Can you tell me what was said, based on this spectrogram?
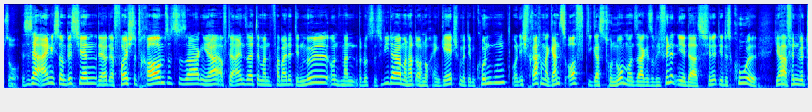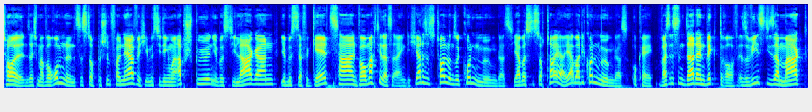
So. Es ist ja eigentlich so ein bisschen der, der feuchte Traum sozusagen, ja, auf der einen Seite, man vermeidet den Müll und man benutzt es wieder, man hat auch noch Engagement mit dem Kunden. Und ich frage mal ganz oft die Gastronomen und sage so, wie findet ihr das? Findet ihr das cool? Ja, finden wir toll. Dann sag ich mal, warum denn? Es ist doch bestimmt voll nervig. Ihr müsst die Dinge mal abspülen, ihr müsst die lagern, ihr müsst dafür Geld zahlen. Warum macht ihr das eigentlich? Ja, das ist toll, unsere Kunden mögen das. Ja, aber es ist doch teuer. Ja, aber die Kunden mögen das. Okay. Was ist denn da dein Blick drauf? Also, wie ist dieser Markt?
